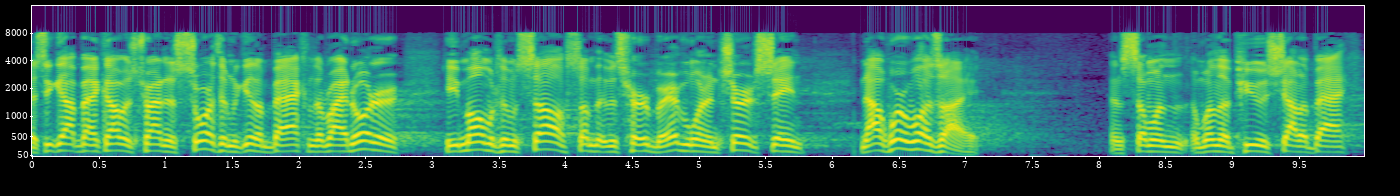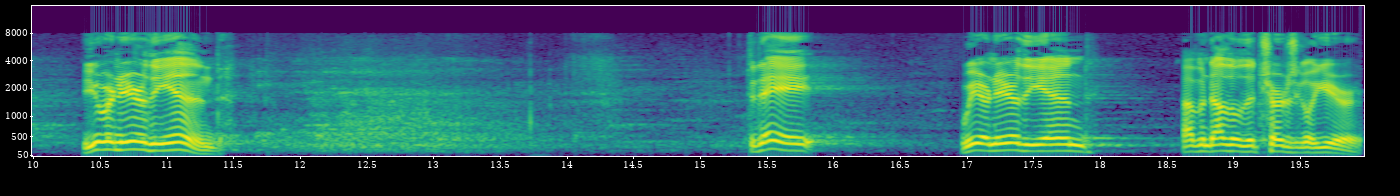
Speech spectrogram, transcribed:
as he got back up, was trying to sort them to get them back in the right order. He mumbled to himself something that was heard by everyone in church, saying, "Now where was I?" And someone, one of the pews, shouted back, "You were near the end." Today, we are near the end of another liturgical year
